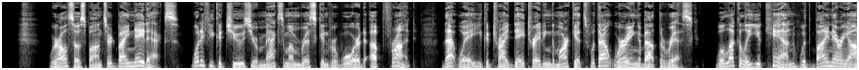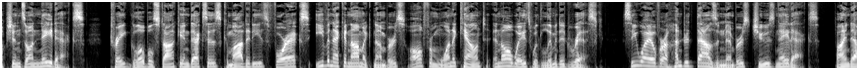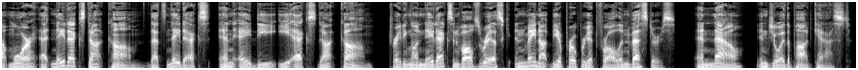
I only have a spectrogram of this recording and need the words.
We're also sponsored by Nadex. What if you could choose your maximum risk and reward up front? That way, you could try day trading the markets without worrying about the risk. Well, luckily, you can with binary options on Nadex. Trade global stock indexes, commodities, forex, even economic numbers, all from one account and always with limited risk. See why over 100,000 members choose Nadex. Find out more at nadex.com. That's Nadex, N A D E X.com. Trading on Nadex involves risk and may not be appropriate for all investors. And now, enjoy the podcast.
